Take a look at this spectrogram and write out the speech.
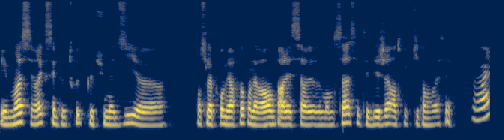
et moi, c'est vrai que c'est le truc que tu m'as dit, euh, je pense la première fois qu'on a vraiment parlé sérieusement de ça, c'était déjà un truc qui t'angoissait. Ouais.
